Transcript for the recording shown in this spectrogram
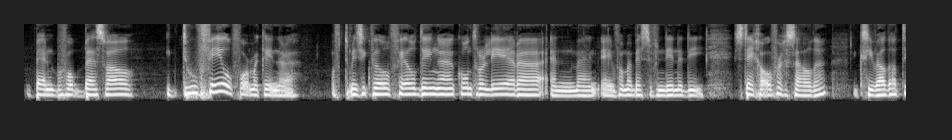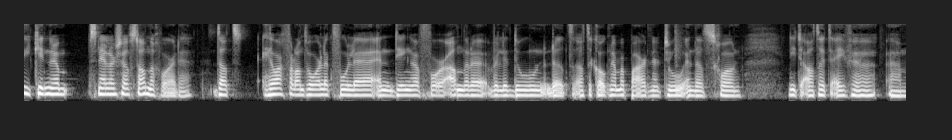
ben bijvoorbeeld best wel... Ik doe veel voor mijn kinderen. Of tenminste, ik wil veel dingen controleren. En mijn, een van mijn beste vriendinnen, die is tegenovergestelde. Ik zie wel dat die kinderen sneller zelfstandig worden. Dat heel erg verantwoordelijk voelen en dingen voor anderen willen doen. Dat had ik ook naar mijn partner toe. En dat is gewoon niet altijd even ehm,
